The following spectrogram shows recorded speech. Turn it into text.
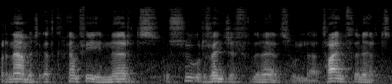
برنامج أذكر كان فيه nerds وشو Revenge of the Nerds ولا Triumph of the Nerds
